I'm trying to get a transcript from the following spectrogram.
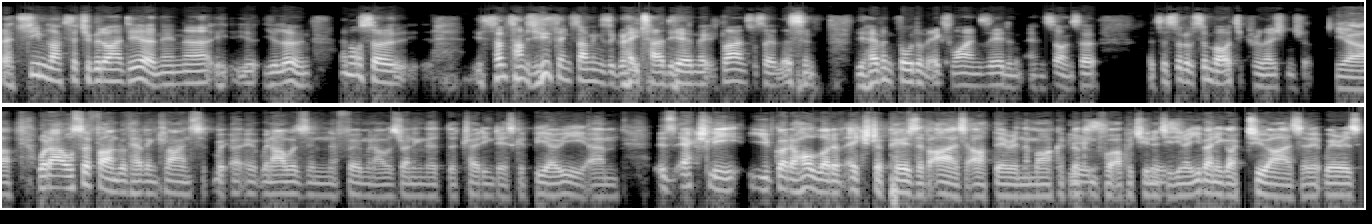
it seemed like such a good idea and then uh, you, you learn. And also sometimes you think something is a great idea and the clients will say listen you haven't thought of x y and z and, and so on. So it's a sort of symbiotic relationship. Yeah. What I also found with having clients uh, when I was in a firm, when I was running the, the trading desk at BOE, um, is actually you've got a whole lot of extra pairs of eyes out there in the market looking yes. for opportunities. Yes. You know, you've only got two eyes. Whereas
